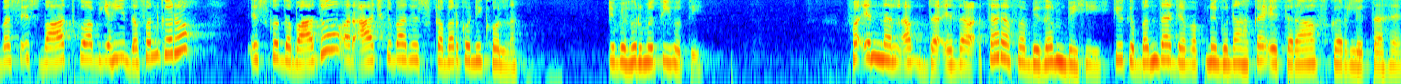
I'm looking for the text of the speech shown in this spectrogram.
بس اس بات کو اب یہیں دفن کرو، اس کو دبا دو اور آج کے بعد اس قبر کو نہیں کھولنا۔ کہ بے حرمتی ہوتی۔ فن البد طرف بدم بھی کیونکہ بندہ جب اپنے گناہ کا اعتراف کر لیتا ہے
